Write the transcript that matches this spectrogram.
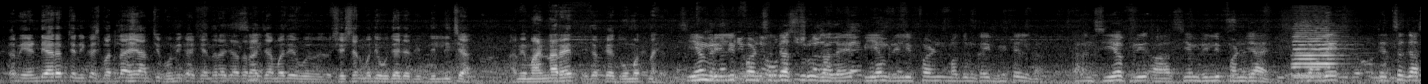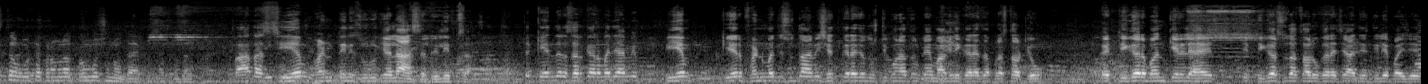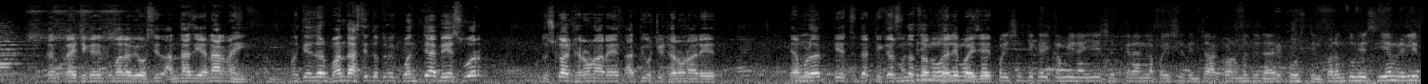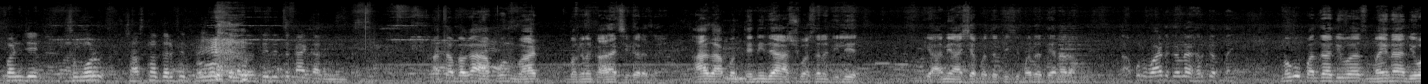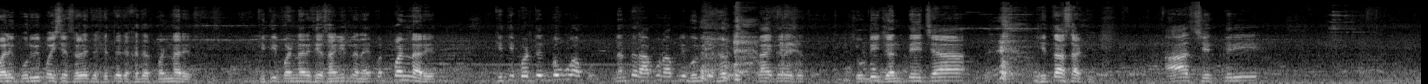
कारण एन डी आर एफचे निकष बदला हे आमची भूमिका केंद्राच्या राज्यामध्ये सेशनमध्ये उद्याच्या दि- दिल्लीच्या आम्ही मांडणार आहेत. त्याच्यात काही दुमत नाही. सीएम रिलीफ फंड सध्या सुरू झालंय. पीएम रिलीफ फंड मधून काही भेटेल का? कारण सीएफ सीएम रिलीफ फंड जे आहे त्याच्यामध्ये त्याचं जास्त मोठ्या प्रमाणात प्रमोशन होत आहे. तर आता सी एम फंड त्यांनी सुरू केला असेल रिलीफचा तर केंद्र सरकारमध्ये आम्ही पी एम केअर फंडमध्ये सुद्धा आम्ही शेतकऱ्याच्या दृष्टिकोनातून काही मागणी करायचा प्रस्ताव ठेवू. काही टिगर बंद केलेले आहेत ते टिगरसुद्धा चालू करायचे आदेश दिले पाहिजेत कारण काही ठिकाणी तुम्हाला व्यवस्थित अंदाज येणार नाही. मग ते जर बंद असतील तर तुम्ही कोणत्या बेसवर दुष्काळ ठरवणार आहेत अतिवृष्टी ठरवणार आहेत त्यामुळं ते सुद्धा टिगर सुद्धा चालू झाले पाहिजेत. पैशाची काही कमी नाहीये शेतकऱ्यांना पैसे त्यांच्या अकाउंटमध्ये डायरेक्ट पोहोचतील. परंतु हे सीएम रिलीफ फंड जे समोर शासनातर्फे प्रमोट केलं जातं ते त्याचं काय कारण आता बघा आपण वाट बघणं काळाची गरज आहे. आज आपण त्यांनी ज्या आश्वासनं दिली आहेत की आम्ही अशा पद्धतीची मदत देणार आहोत. आपण वाट करायला हरकत नाही. बघू पंधरा दिवस महिना दिवाळीपूर्वी पैसे सगळ्याच्या शेताच्या खात्यात पडणार आहेत. किती पडणार आहेत हे सांगितलं नाही पण पडणार आहेत. किती पडतात बघू आपण. नंतर आपण आपली भूमिका ठरवू काय करायचं. शेवटी जनतेच्या हितासाठी. आज शेतकरी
